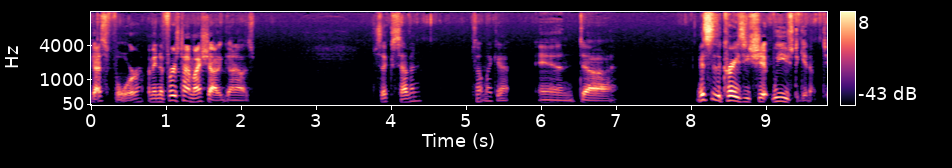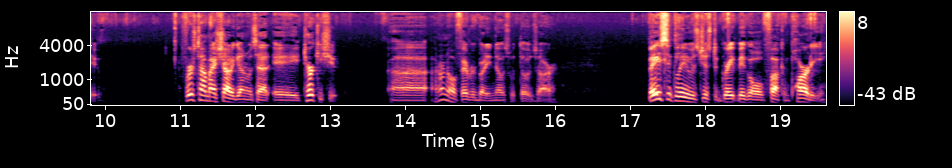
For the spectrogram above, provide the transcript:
guess four. I mean, the first time I shot a gun, I was six, seven, something like that. And, uh, this is the crazy shit we used to get up to. First time I shot a gun was at a turkey shoot. Uh, I don't know if everybody knows what those are. Basically, it was just a great big old fucking party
